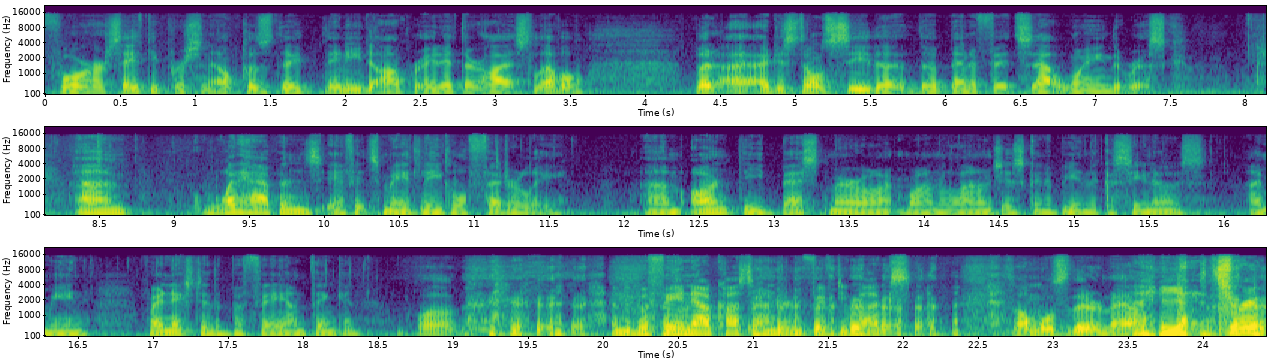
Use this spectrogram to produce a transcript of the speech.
for our safety personnel because they, they need to operate at their highest level. But I, I just don't see the, the benefits outweighing the risk. Um, what happens if it's made legal federally? Um, aren't the best marijuana lounges going to be in the casinos? I mean, right next to the buffet. I'm thinking. Well, and the buffet now costs 150 bucks. it's almost there now. yeah, true.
